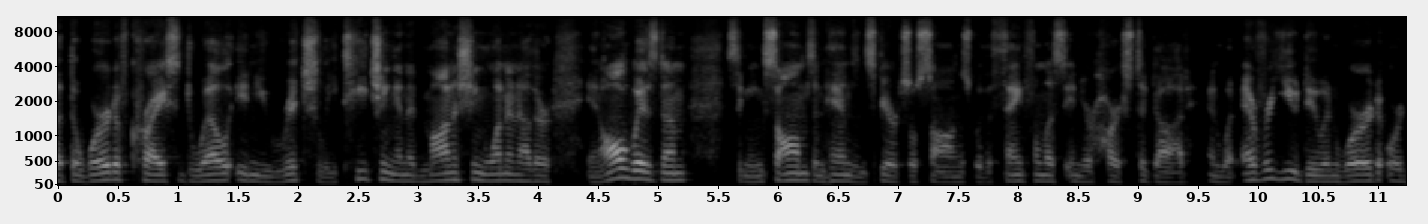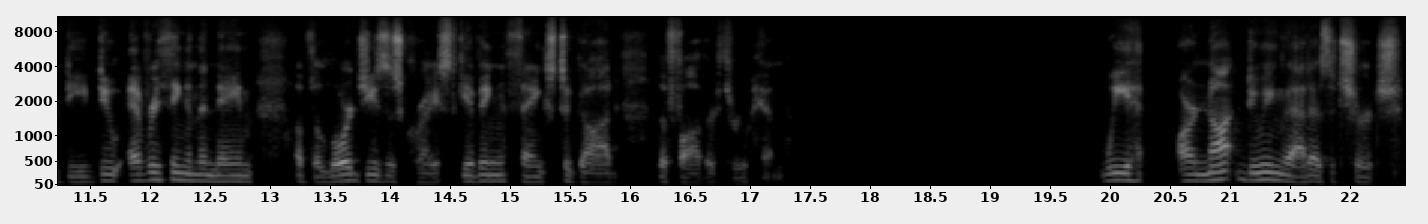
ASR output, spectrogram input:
Let the word of Christ dwell in you richly, teaching and admonishing one another in all wisdom, singing psalms and hymns and spiritual songs with a thankfulness in your hearts to God. And whatever you do in word or deed, do everything in the name of the Lord Jesus Christ, giving thanks to God the Father through him. We are not doing that as a church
